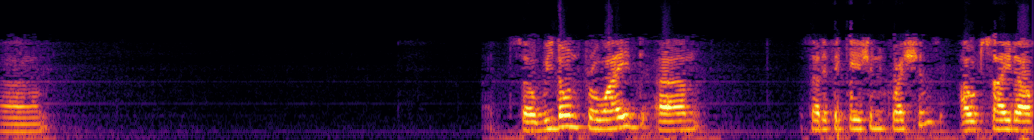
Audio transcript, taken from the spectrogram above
Um, So we don't provide um, certification questions outside of,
